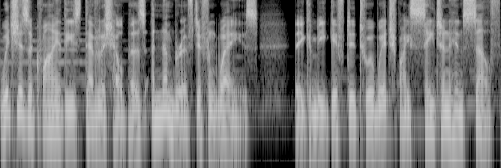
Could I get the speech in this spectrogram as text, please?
Witches acquire these devilish helpers a number of different ways. They can be gifted to a witch by Satan himself,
